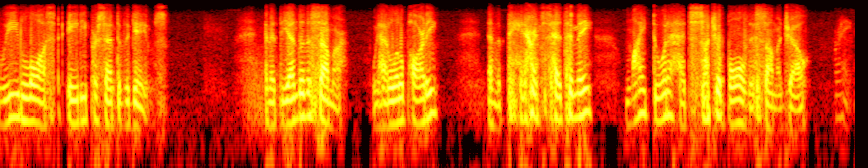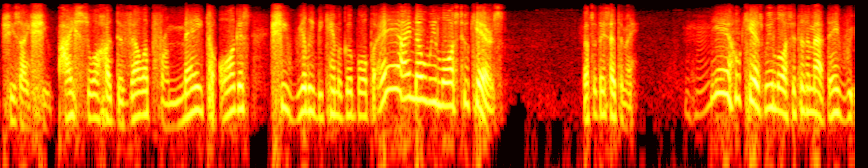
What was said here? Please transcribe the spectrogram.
we lost 80% of the games. And at the end of the summer, we had a little party and the parents said to me, "My daughter had such a ball this summer, Joe." She's like, she. I saw her develop from May to August. She really became a good ball player. Hey, I know we lost. Who cares? That's what they said to me. mhm Yeah, who cares? We lost. It doesn't matter. They. Re-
